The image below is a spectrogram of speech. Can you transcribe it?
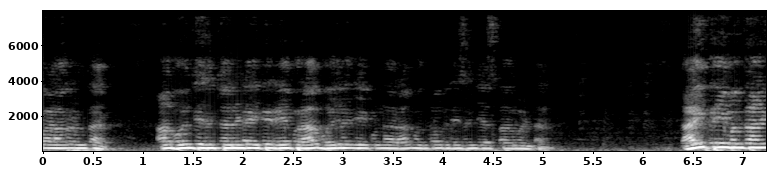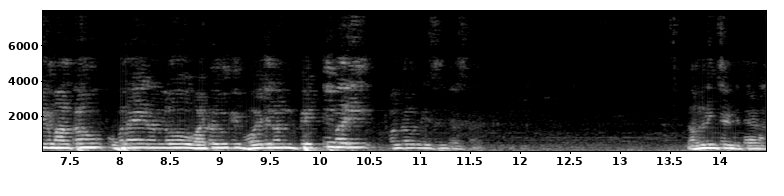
వాళ్ళు అని అడుగుతారు. ఆ భోజనం చేసి వచ్చానంటే అయితే రేపు రా భోజనం చేయకుండా రా మంత్రోపదేశం చేస్తాను అంటారు. గాయత్రి మంత్రానికి మాత్రం ఉపనయనంలో వటువుకి భోజనం పెట్టి మరి మంత్రోపదేశం చేస్తారు. గమనించండి తేడా.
